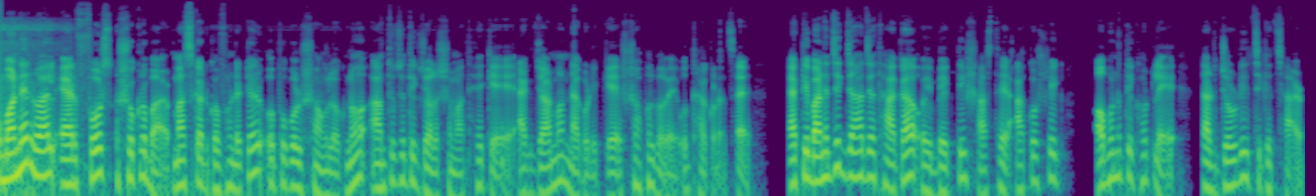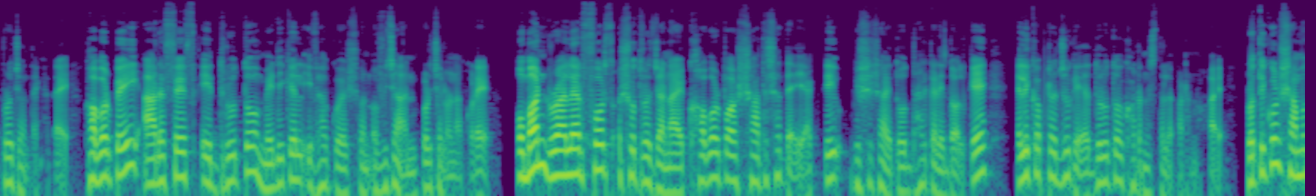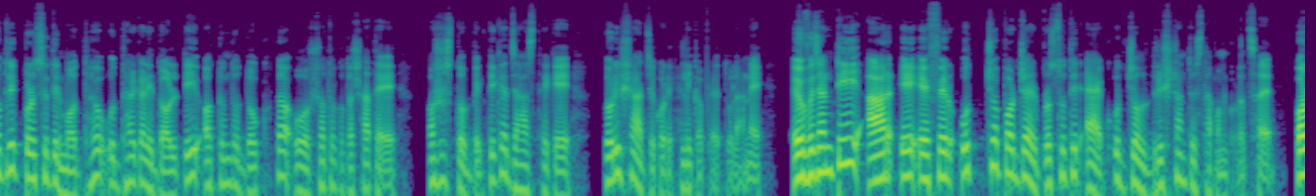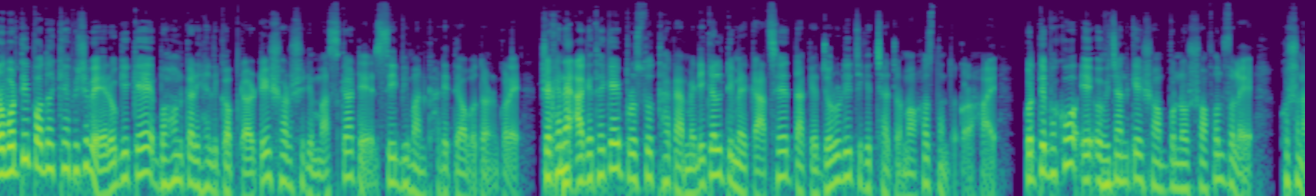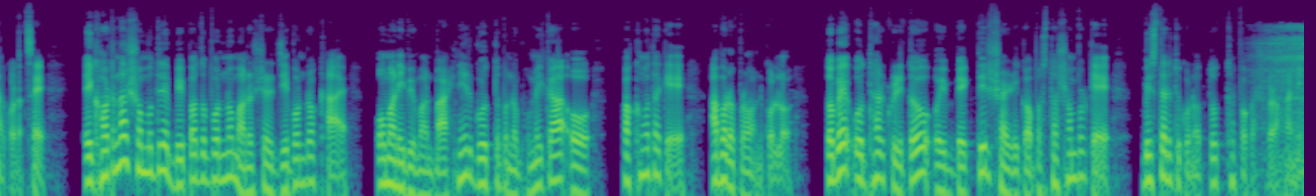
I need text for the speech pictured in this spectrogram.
ওমানের royal air force শুক্রবার Muscat গভর্নরেটের উপকূল সংলগ্ন আন্তর্জাতিক জলসীমা থেকে এক জার্মান নাগরিককে সফলভাবে উদ্ধার করেছে। একটি বাণিজ্যিক জাহাজে থাকা ওই ব্যক্তির স্বাস্থ্যের আকস্মিক অবনতি ঘটলে তার জরুরি চিকিৎসার প্রয়োজন দেখা দেয়। খবর পেয়েই আরএফএফ এই দ্রুত মেডিকেল ইভ্যাকুয়েশন অভিযান পরিচালনা করে। ওমান রয়্যাল এয়ারফোর্স সূত্র জানায়, খবর পাওয়ার সাথে সাথে একটি বিশেষায়িত উদ্ধারকারী দলকে হেলিকপ্টার যুগে দ্রুত ঘটনাস্থলে পাঠানো হয়। প্রতিকূল সামুদ্রিক পরিস্থিতির মধ্যেও উদ্ধারকারী দলটি অত্যন্ত দক্ষতা ও সতর্কতার সাথে অসুস্থ ব্যক্তিকে জাহাজ থেকে তরি সাহায্য করে হেলিকপ্টারে তুলে আনে। এই অভিযানটি আর এর উচ্চ পর্যায়ের প্রস্তুতির এক উজ্জ্বল দৃষ্টান্ত স্থাপন করেছে। পরবর্তী পদক্ষেপ হিসেবে রোগীকে বহনকারী হেলিকপ্টারটি সরাসরি মাস্কাটের সি বিমান ঘাঁটিতে অবতরণ করে। সেখানে আগে থেকেই প্রস্তুত থাকা মেডিকেল টিমের কাছে তাকে জরুরি চিকিৎসার জন্য হস্তান্তর করা হয়। কর্তৃপক্ষ এই অভিযানকে সম্পূর্ণ সফল বলে ঘোষণা করেছে। এই ঘটনা সমুদ্রে বিপদপন্ন মানুষের জীবন রক্ষায় ওমানি বিমান বাহিনীর গুরুত্বপূর্ণ ভূমিকা ও সক্ষমতাকে আবারও প্রমাণ করল। তবে উদ্ধারকৃত ওই ব্যক্তির শারীরিক অবস্থা সম্পর্কে বিস্তারিত কোনো তথ্য প্রকাশ করা হয়নি।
